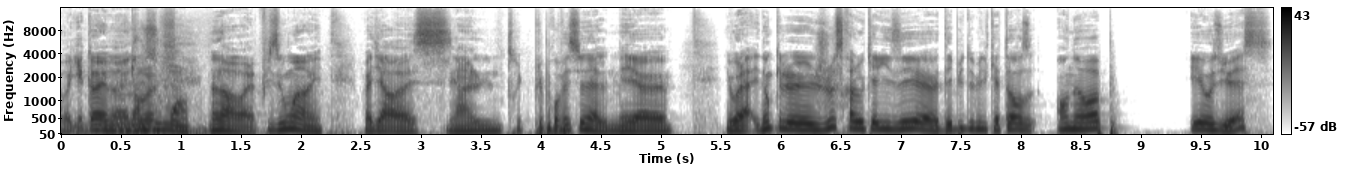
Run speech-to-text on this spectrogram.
Oh, il y a quand même un plus ou moins. non, non, voilà, plus ou moins, oui. On va dire, euh, c'est un, truc plus professionnel. Mais euh, et voilà. Et donc, le jeu sera localisé euh, début 2014 en Europe et aux US.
